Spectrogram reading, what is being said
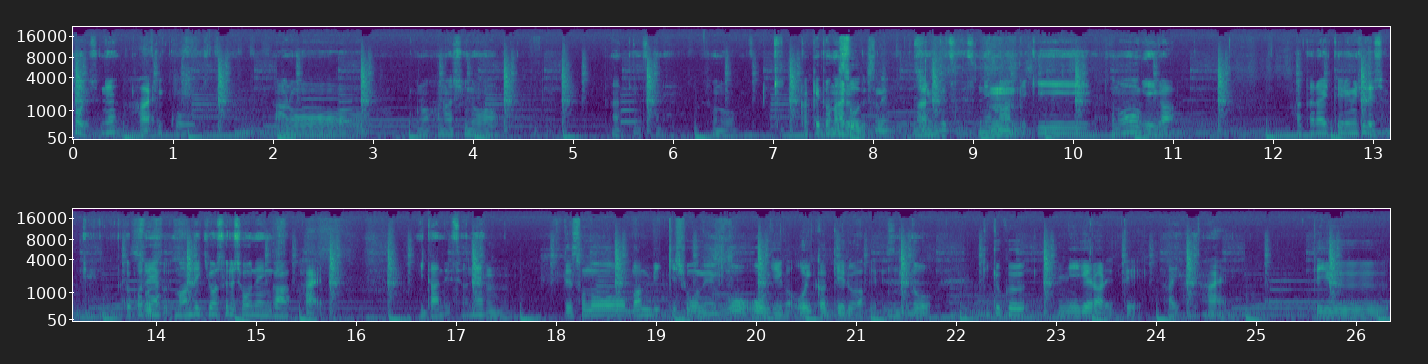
そうですね。はい。結構あのーこの話のなんていうんですかね。そのきっかけとなる人物ですね、うん。万引きそのオーギーが働いている店でしたっけ？そこで万引きをする少年がはい。いたんですよね。う、ん、でその万引き少年を奥義が追いかけるわけですけど、う結局逃げられて、はいはい、っていう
